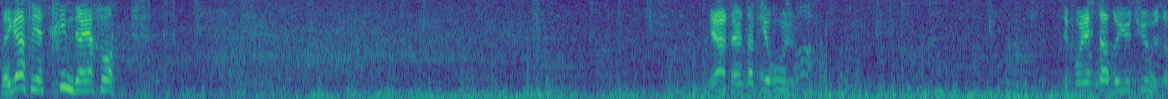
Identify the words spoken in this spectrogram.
Fais gaffe, il y a Scream derrière toi. Là, t'as le tapis rouge. C'est pour les stars de YouTube, ça.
